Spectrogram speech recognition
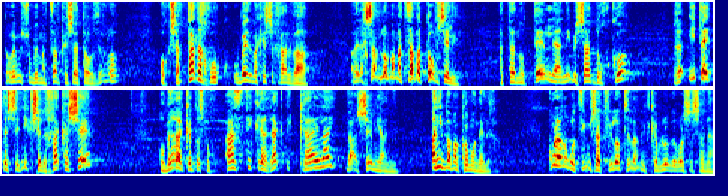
אתה רואה מישהו במצב קשה, אתה עוזר לו, או כשאתה דחוק, הוא בא לבקש לך הלוואה. אבל עכשיו לא במצב הטוב שלי. אתה נותן לעני בשעת דוחקו? ראית את השני כשלך קשה? אומר הקדוש ברוך הוא, אז תקרא, רק תקרא אליי, והשם יענה. אני במקום עונה לך. כולנו רוצים שהתפילות שלנו יתקבלו בראש השנה.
